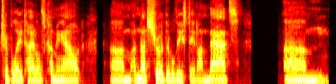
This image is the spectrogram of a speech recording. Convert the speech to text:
AAA titles coming out. Um, I'm not sure the release date on that. Um,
